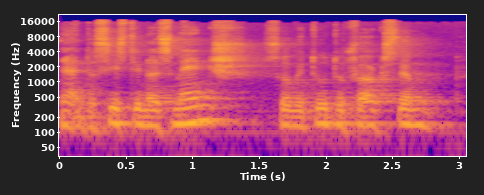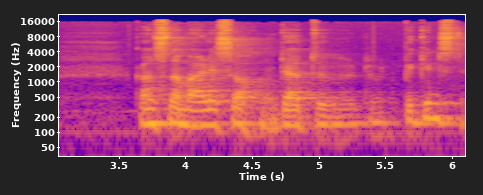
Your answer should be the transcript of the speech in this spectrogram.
Nein, du siehst ihn als Mensch, so wie du, du fragst ihm ganz normale Sachen. Der, du, du beginnst,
